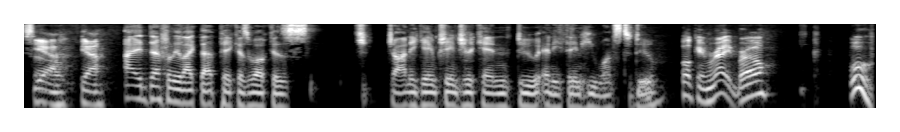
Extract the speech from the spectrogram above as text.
so yeah, yeah. i definitely like that pick as well because johnny game changer can do anything he wants to do Fucking right, bro. Ooh.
